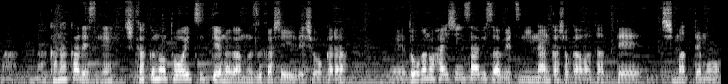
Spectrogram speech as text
まあ、なかなかですね、企画の統一っていうのが難しいでしょうから、え、動画の配信サービスは別に何箇所か渡ってしまっても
